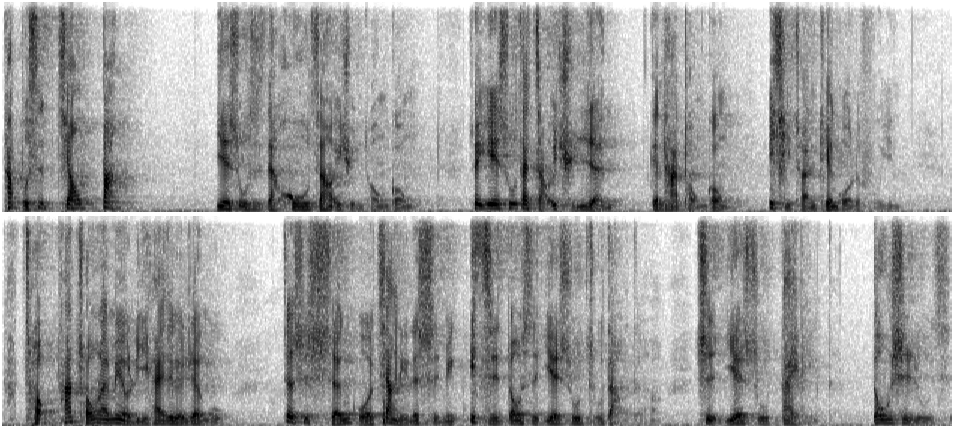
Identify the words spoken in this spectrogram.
他不是交棒，耶稣是在呼召一群同工，所以耶稣在找一群人跟他同工，一起传天国的福音。他从他从来没有离开这个任务，这是神国降临的使命，一直都是耶稣主导的，是耶稣带领。都是如此，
